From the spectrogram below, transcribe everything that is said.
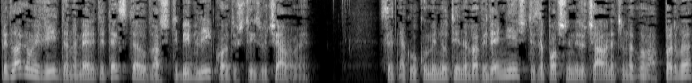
Предлагаме ви да намерите текста от вашите Библии, който ще изучаваме. След няколко минути на въведение ще започнем изучаването на глава първа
